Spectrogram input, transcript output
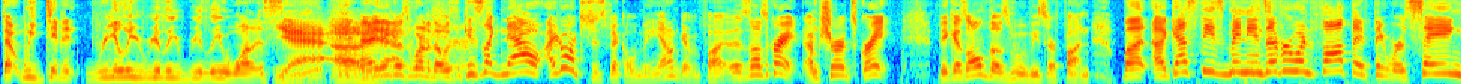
that we didn't really, really, really want to see. Yeah. Oh, and I think it was one of those sure. because like now I don't watch Despicable Me. I don't give a fuck. This sounds great. I'm sure it's great because all those movies are fun. But I guess these minions, everyone thought that they were saying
